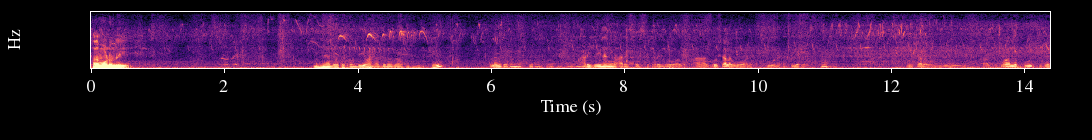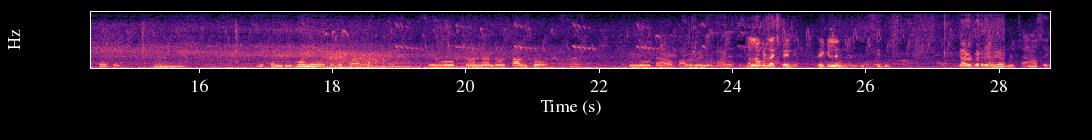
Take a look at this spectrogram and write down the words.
పదమూడు ఉన్నాయి. అడిగి పోయినాక ఆర్ఎస్ఎస్ అక్కడికి పోవాలి. ఆ గోశాలకు పోవాలి. మనకు అట్లా గోశాలకు వాళ్ళ పూర్తి కట్టాక లెక్కన డిమాండ్ చెప్పాలి నువ్వు ఓపిక నాలుగు రోజులు సాగుకో నువ్వు పాల్గొండి మళ్ళీ ఒకటి చచ్చిపోయింది. వెహికల్నే ఉన్నాడు సిద్ధు చాలా వస్తాయి.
